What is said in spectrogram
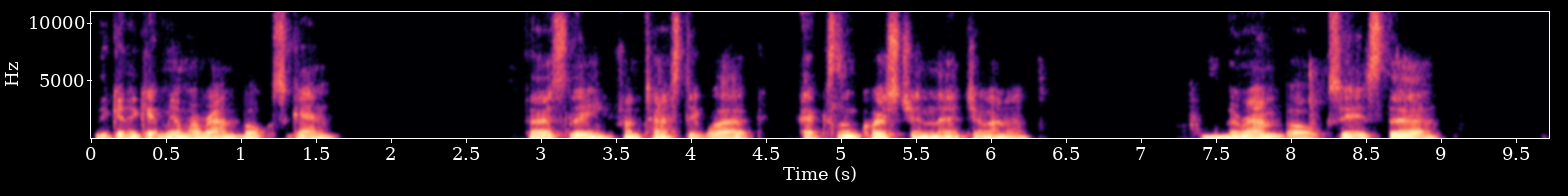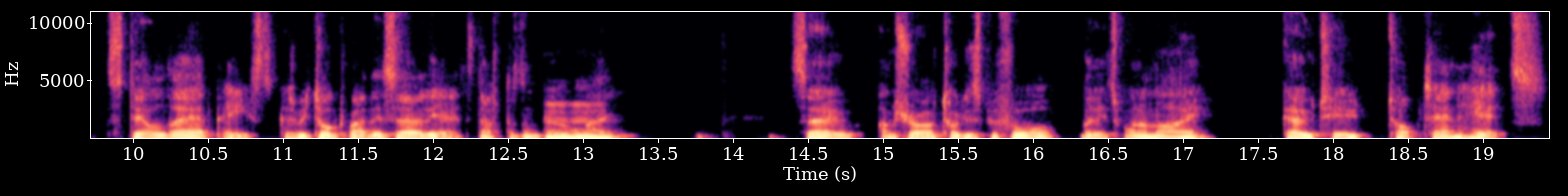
you're going to get me on my rant box again. Firstly, fantastic work. Excellent question there, Joanna. The rant box is the still there piece because we talked about this earlier. Stuff doesn't go Mhm. away. So I'm sure I've told you this before, but it's one of my go to top 10 hits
